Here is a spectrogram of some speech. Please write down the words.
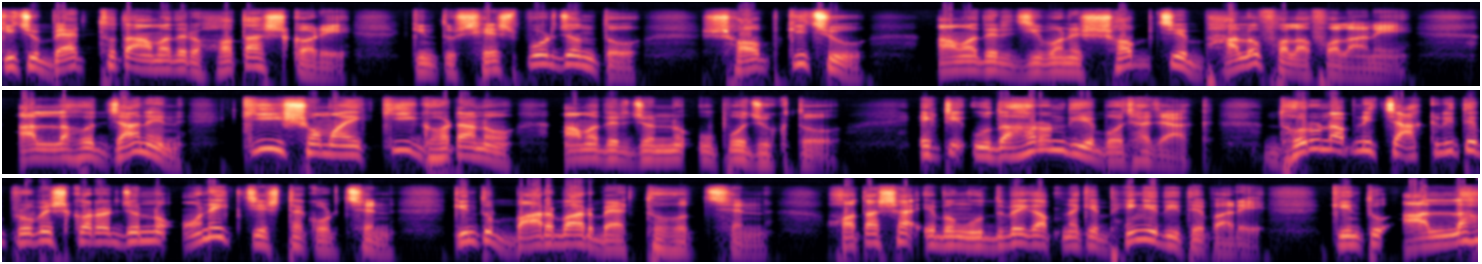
কিছু ব্যর্থতা আমাদের হতাশ করে, কিন্তু শেষ পর্যন্ত সব কিছু আমাদের জীবনে সবচেয়ে ভালো ফলাফল আনে। আল্লাহ জানেন কি সময় কি ঘটানো আমাদের জন্য উপযুক্ত। একটি উদাহরণ দিয়ে বোঝা যাক। ধরুন আপনি চাকরিতে প্রবেশ করার জন্য অনেক চেষ্টা করছেন, কিন্তু বারবার ব্যর্থ হচ্ছেন। হতাশা এবং উদ্বেগ আপনাকে ভেঙে দিতে পারে। কিন্তু আল্লাহ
